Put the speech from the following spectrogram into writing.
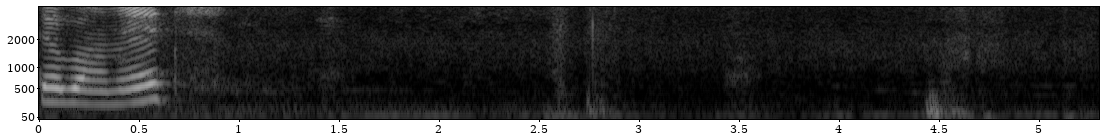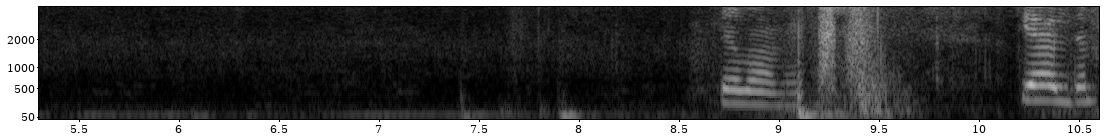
Devam et. Devam et. Geldim.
